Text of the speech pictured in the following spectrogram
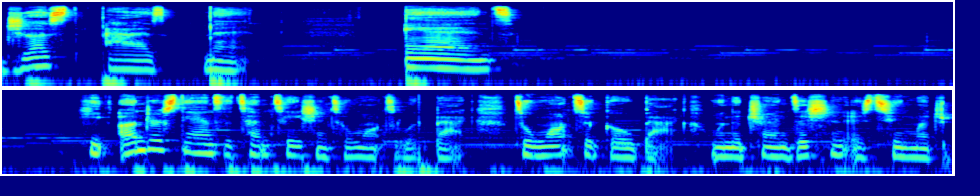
just as men. And He understands the temptation to want to look back, to want to go back when the transition is too much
